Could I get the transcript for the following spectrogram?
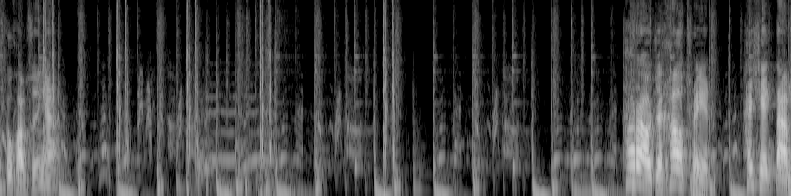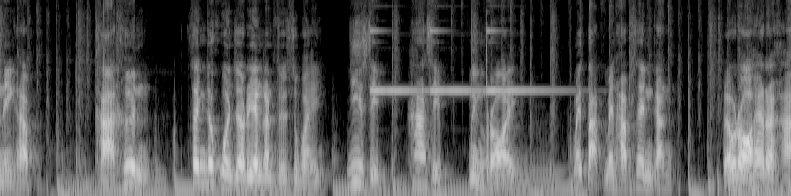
เพื่อความสวยงาม ถ้าเราจะเข้าเทรดให้เช็คตามนี้ครับ ขาขึ้นเส้นก็ควรจะเรียงกันสวยๆ 20 50 100 ไม่ตัดไม่ทับเส้นกัน แล้วรอให้ราคา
